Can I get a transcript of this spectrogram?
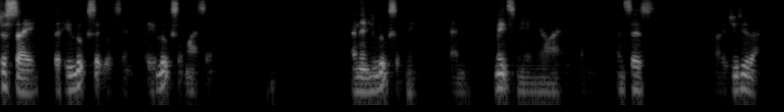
just say that He looks at your sin, that He looks at my sin. And then He looks at me and meets me in the eye and says, Why did you do that?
